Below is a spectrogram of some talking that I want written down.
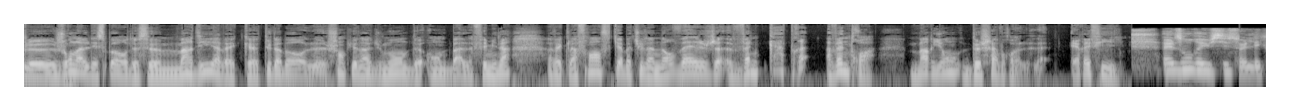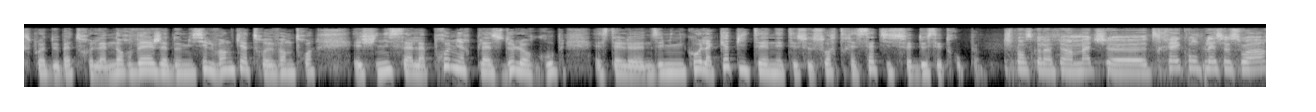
Le journal des sports de ce mardi avec euh, tout d'abord le championnat du monde de handball féminin avec la France qui a battu la Norvège 24 à 23. Marion de Chavrol. RFI. Elles ont réussi l'exploit de battre la Norvège à domicile 24-23 et finissent à la première place de leur groupe. Estelle Nzeminko, la capitaine, était ce soir très satisfaite de ses troupes. Je pense qu'on a fait un match euh, très complet ce soir.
